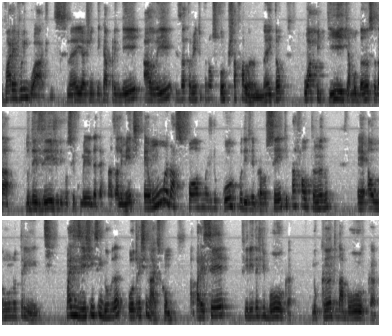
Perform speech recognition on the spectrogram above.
várias linguagens, né? E a gente tem que aprender a ler exatamente o que o nosso corpo está falando, né? Então, o apetite, a mudança da, do desejo de você comer determinados alimentos é uma das formas do corpo dizer para você que está faltando é, algum nutriente. Mas existem, sem dúvida, outros sinais, como aparecer feridas de boca, no canto da boca,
